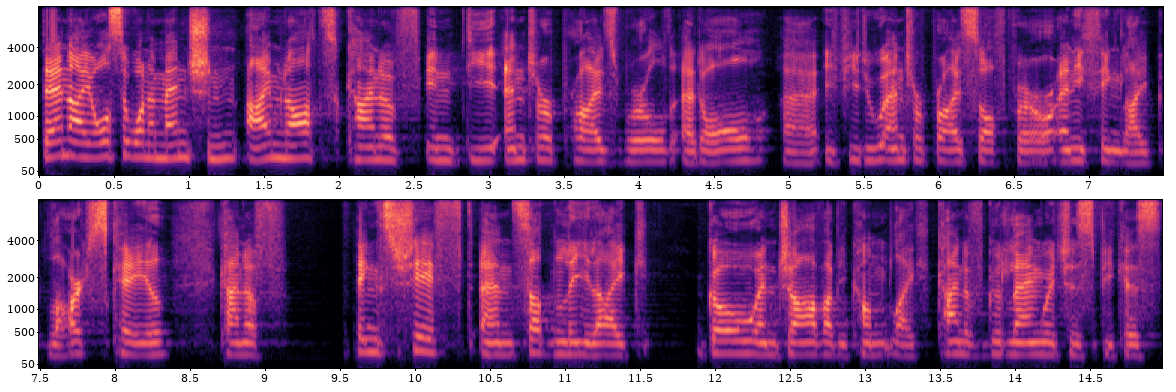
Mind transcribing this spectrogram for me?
then I also want to mention I'm not kind of in the enterprise world at all. Uh, if you do enterprise software or anything like large scale, kind of things shift and suddenly like Go and Java become like kind of good languages because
